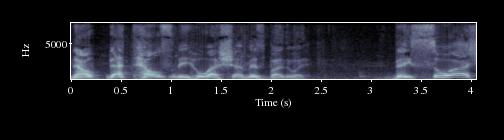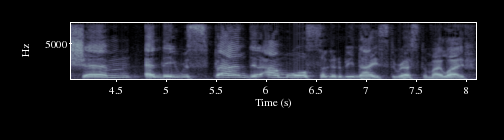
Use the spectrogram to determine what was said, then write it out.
Now, that tells me who Hashem is, by the way. They saw Hashem and they responded, I'm also going to be nice the rest of my life.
